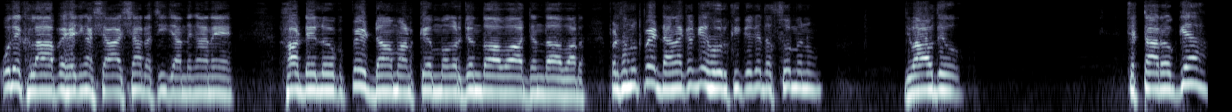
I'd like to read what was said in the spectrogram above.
ਉਹਦੇ ਖਿਲਾਫ ਇਹੋ ਜਿਹੀਆਂ ਸਾਜ਼ਿਸ਼ਾਂ ਰਚੀ ਜਾਂਦੀਆਂ ਨੇ। ਸਾਡੇ ਲੋਕ ਭੇਡਾਂ ਬਣ ਕੇ ਮਗਰ ਜਿੰਦਾਬਾਦ ਜਿੰਦਾਬਾਦ। ਪਰ ਤੁਹਾਨੂੰ ਭੇਡਾਂ ਦਾ ਕਹਗੇ ਹੋਰ ਕੀ ਕਹਗੇ ਦੱਸੋ ਮੈਨੂੰ। ਜਵਾਬ ਦਿਓ। ਚਿੱਟਾ ਰੋਕ ਗਿਆ।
